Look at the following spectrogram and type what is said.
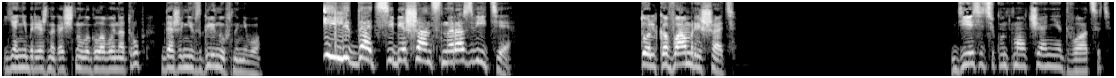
Я небрежно качнула головой на труп, даже не взглянув на него. Или дать себе шанс на развитие? Только вам решать. Десять секунд молчания, двадцать.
